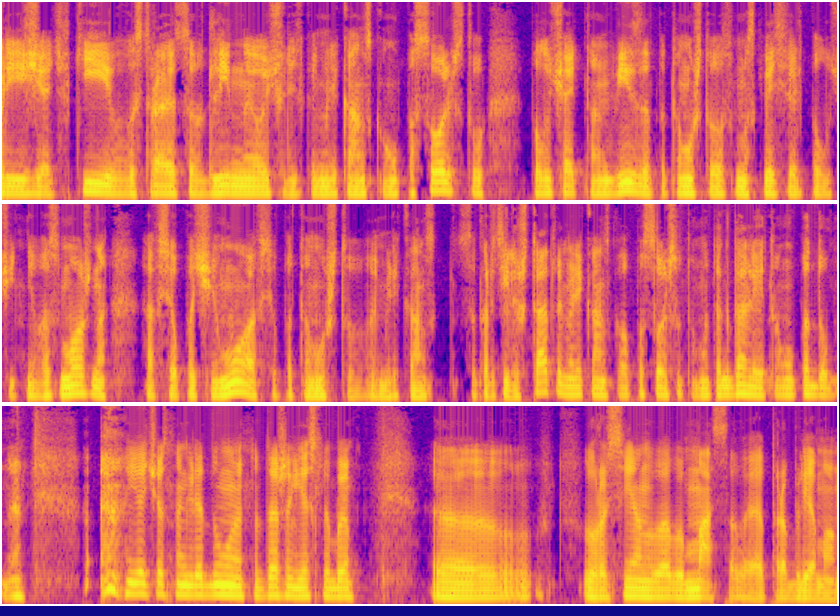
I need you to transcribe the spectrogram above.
приезжать в Киев, выстраиваться в длинную очередь к американскому посольству, получать там визы, потому что в Москве теперь получить невозможно. А все почему? А все потому, что американск... сократили штат американского посольства там, и так далее и тому подобное. Я, честно говоря, думаю, что даже если бы э, у россиян была бы массовая проблема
